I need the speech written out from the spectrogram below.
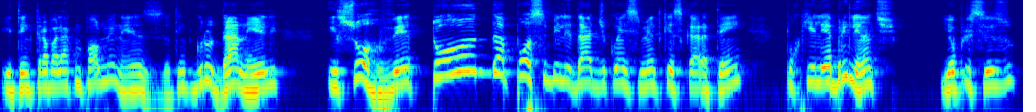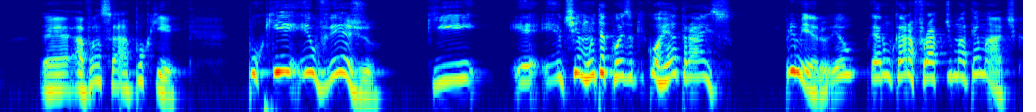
e tenho que trabalhar com Paulo Menezes. Eu tenho que grudar nele e sorver toda a possibilidade de conhecimento que esse cara tem, porque ele é brilhante e eu preciso é, avançar. Por quê? Porque eu vejo que eu tinha muita coisa que correr atrás. Primeiro, eu era um cara fraco de matemática,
